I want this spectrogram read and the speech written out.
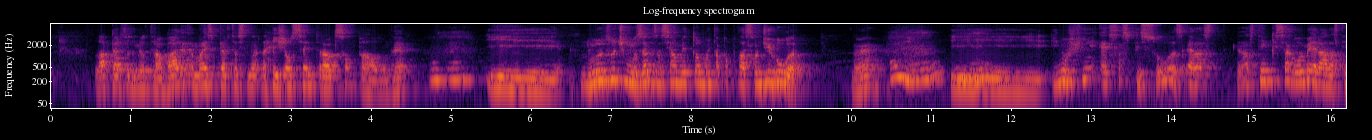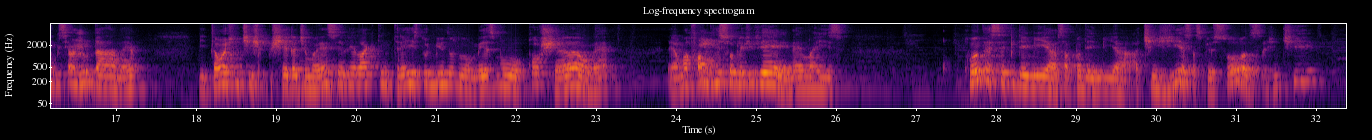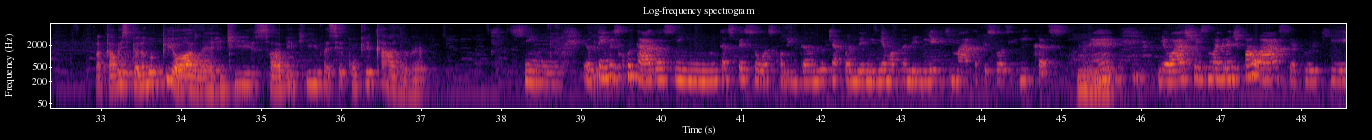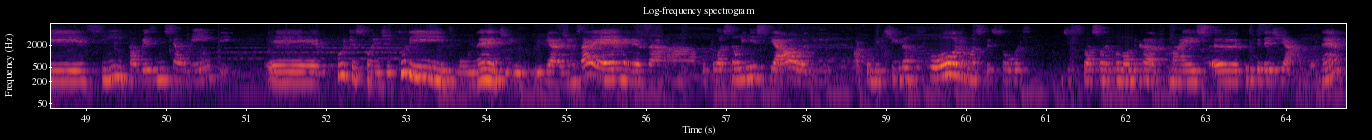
lá perto do meu trabalho é mais perto assim, da região central de São Paulo, né? Uhum. E nos últimos anos assim aumentou muito a população de rua né? Uhum, e, uhum. e no fim essas pessoas elas elas têm que se aglomerar, elas têm que se ajudar, né? Então a gente chega de manhã e você vê lá que tem três dormindo no mesmo colchão, né? É uma forma é. de sobreviverem, né? Mas quando essa epidemia, essa pandemia atingir essas pessoas, a gente acaba esperando o pior, né? A gente sabe que vai ser complicado, né? Sim, eu tenho escutado assim muitas pessoas comentando que a pandemia é uma pandemia que mata pessoas ricas, uhum. né? E eu acho isso uma grande falácia, porque sim, talvez inicialmente é, por questões de turismo, né, de viagens aéreas, a, a população inicial ali acometida foram as pessoas de situação econômica mais uh, privilegiada, né?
